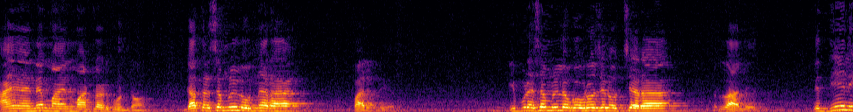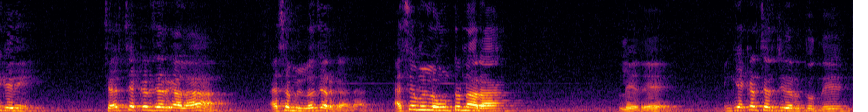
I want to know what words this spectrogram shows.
ఆయన ఆయనే మా ఆయన మాట్లాడుకుంటాం. గత అసెంబ్లీలో ఉన్నారా? పారిపోయారు. ఇప్పుడు అసెంబ్లీలో ఒక రోజైనా వచ్చారా? రాలేదు. ఇది దేనికని? చర్చ ఎక్కడ జరగాల? అసెంబ్లీలో జరగాల. అసెంబ్లీలో ఉంటున్నారా? లేదే. ఇంకెక్కడ చర్చ జరుగుతుంది?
